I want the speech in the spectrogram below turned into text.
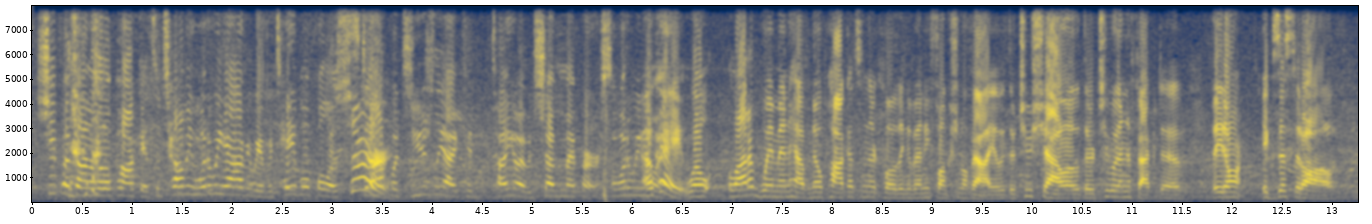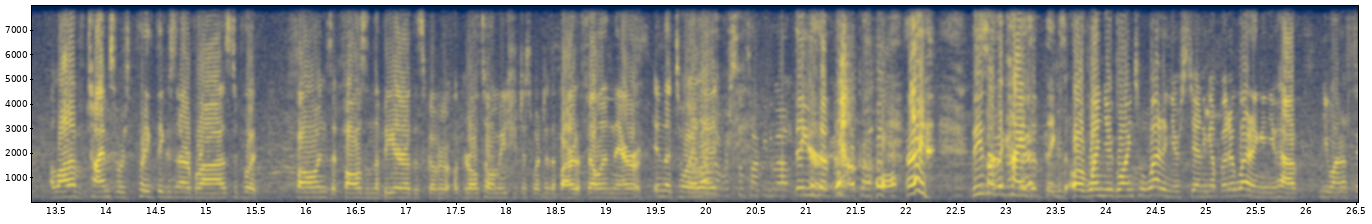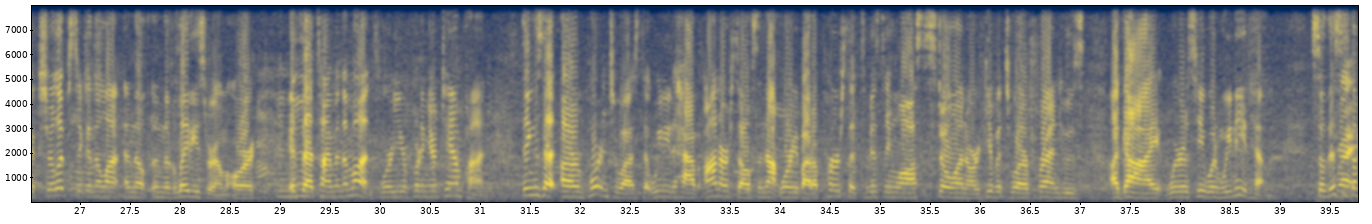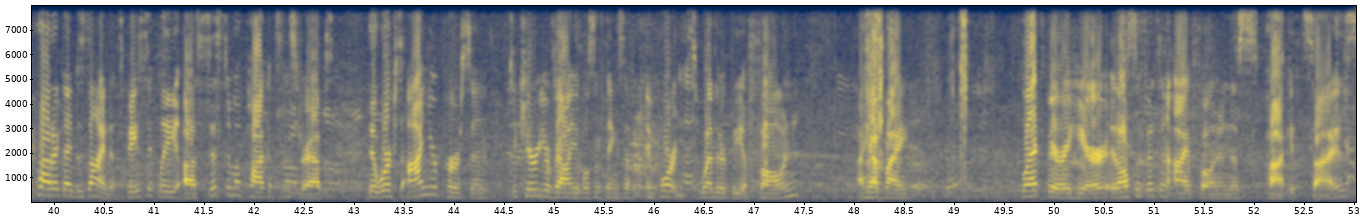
she puts on a little pocket. So tell me, what do we have here? We have a table full of Sure. stuff, which usually I could tell you I would shove in my purse. So what are we doing? Okay, well, a lot of women have no pockets in their clothing of any functional value. They're too shallow, they're too ineffective, they don't exist at all. A lot of times we're putting things in our bras to put phones, it falls in the beer. This girl, a girl told me she just went to the bar, it fell in there, in the I toilet. we're still talking about things beer of alcohol. right. These are the kinds of things. Or when you're going to a wedding, you're standing up at a wedding and you have you want to fix your lipstick in the in the, in the ladies' room, or Mm-hmm. it's that time of the month where you're putting your tampon. Things that are important to us that we need to have on ourselves and not worry about a purse that's missing, lost, stolen, or give it to our friend who's a guy. Where is he when we need him? So this is the product I designed. It's basically a system of pockets and straps that works on your person to carry your valuables and things of importance, whether it be a phone. I have my BlackBerry here. It also fits an iPhone in this pocket size.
